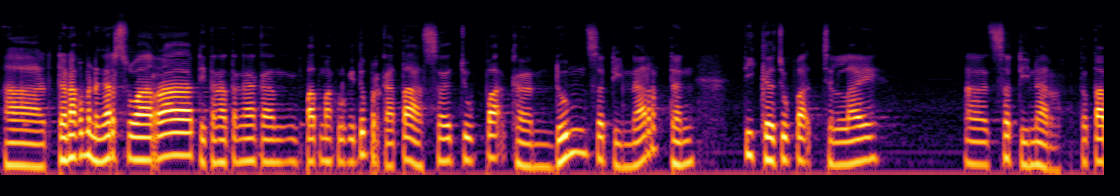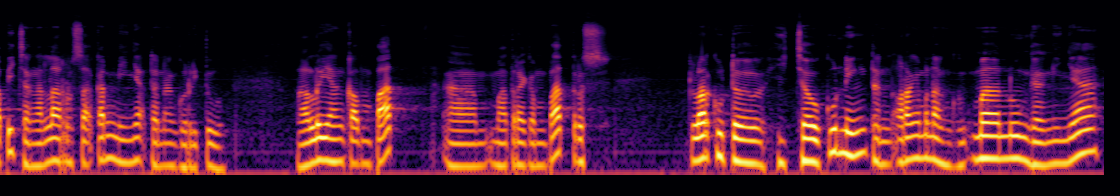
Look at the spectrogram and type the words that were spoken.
Uh, dan aku mendengar suara di tengah-tengah kan empat makhluk itu berkata secupak gandum sedinar dan tiga cupak jelai uh, sedinar. Tetapi janganlah rusakkan minyak dan anggur itu. Lalu yang keempat uh, materai keempat terus keluar kuda hijau kuning dan orang yang menungganginya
